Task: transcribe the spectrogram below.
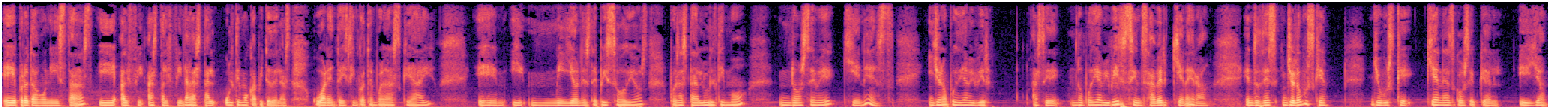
eh, protagonistas y al hasta el final, hasta el último capítulo de las 45 temporadas que hay em, y millones de episodios, pues hasta el último no se ve quién es. Y yo no podía vivir así, no podía vivir sin saber quién era. Entonces yo lo busqué. Yo busqué quién es Gossip Girl y ya,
